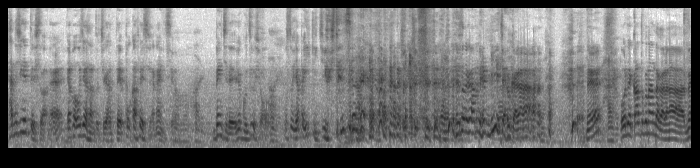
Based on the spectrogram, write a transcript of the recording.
谷繁っていう人はねやっぱ落合さんと違ってポーカーフェイスじゃないんですよ。はいベンチでよく打つでしょ、はい。そうやっぱり一喜一憂してるんですよね。それがね見えちゃうから。ね、俺で監督なんだからね？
